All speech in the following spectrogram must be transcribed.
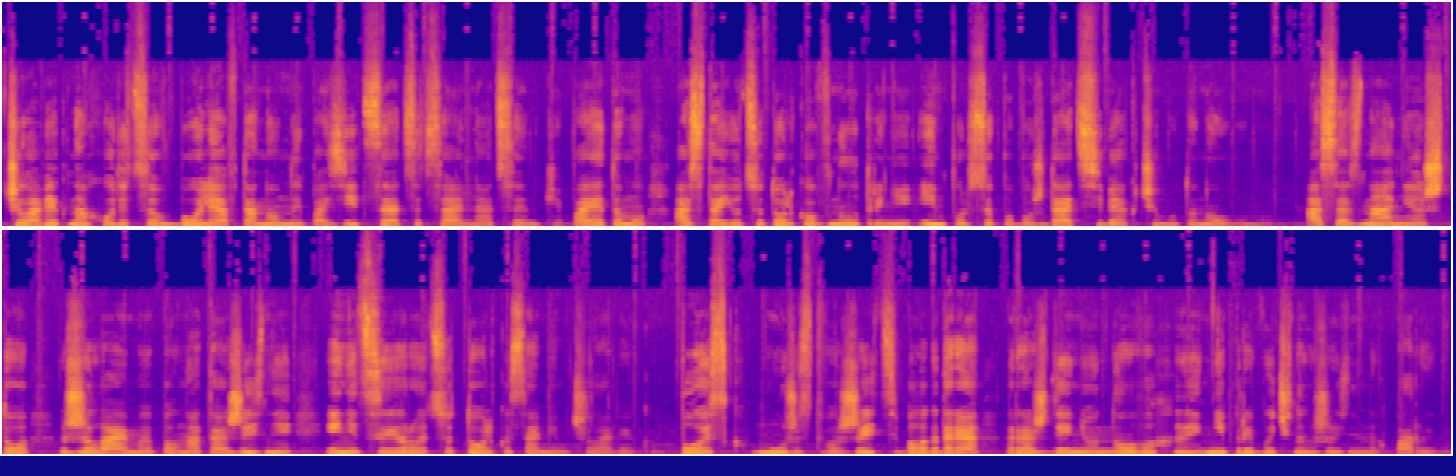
Человек находится в более автономной позиции от социальной оценки, поэтому остаются только внутренние импульсы побуждать себя к чему-то новому осознание, что желаемая полнота жизни инициируется только самим человеком. Поиск мужества жить благодаря рождению новых и непривычных жизненных порывов.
